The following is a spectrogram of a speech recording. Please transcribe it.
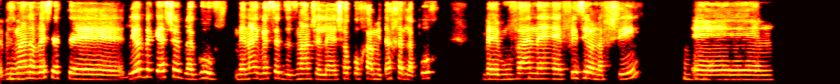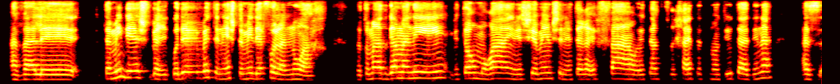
ובזמן mm. הווסת uh, להיות בקשב לגוף. בעיניי וסת זה זמן של uh, שוקו חם מתחת לפוך, במובן uh, פיזי או נפשי. Mm-hmm. Uh, אבל uh, תמיד יש, בריקודי בטן יש תמיד איפה לנוח. זאת אומרת, גם אני, בתור מורה, אם יש ימים שאני יותר עייפה או יותר צריכה את התנועתיות העדינה, אז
